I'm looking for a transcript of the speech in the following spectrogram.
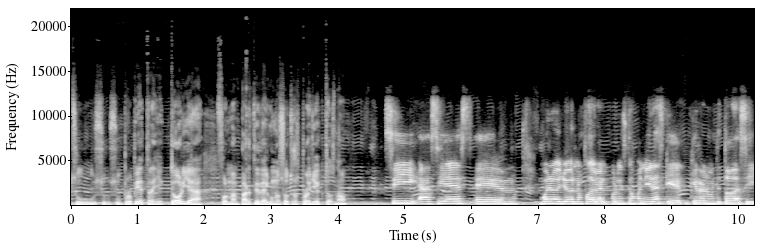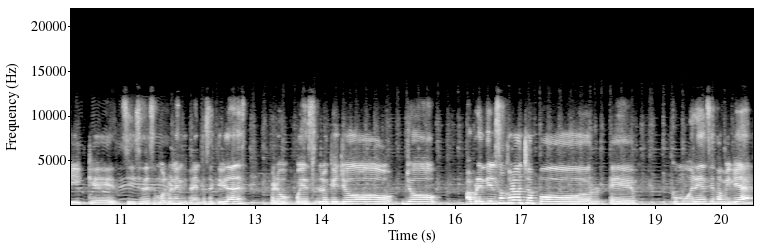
su, su propia trayectoria, forman parte de algunos otros proyectos, ¿no? Sí, así es. Em, bueno, yo no puedo hablar por mis compañeras, que, realmente todas sí, que sí se desenvuelven en diferentes actividades, pero pues lo que yo, yo aprendí el son jarocho por eh, como herencia familiar.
